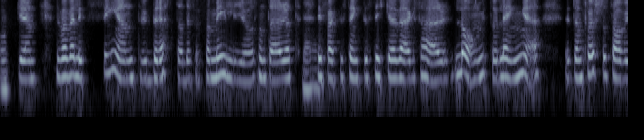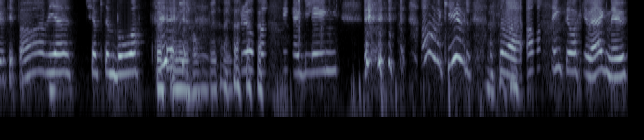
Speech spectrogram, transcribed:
Och eh, det var väldigt sent vi berättade för familj och sånt där att Ja. vi faktiskt tänkte sticka iväg så här långt och länge. Utan först så sa vi typ ah, vi har köpt en båt. Testa en ny hobby. Typ. Prova segling. Ja, vad kul! Och så bara, ja, tänkte åka iväg nu.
